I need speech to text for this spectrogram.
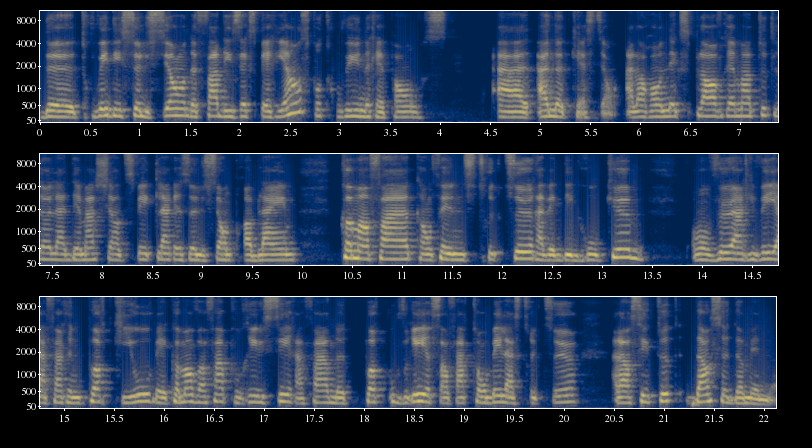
de trouver des solutions, de faire des expériences pour trouver une réponse à, notre question? Alors, on explore vraiment toute la démarche scientifique, la résolution de problèmes, comment faire quand on fait une structure avec des gros cubes. On veut arriver à faire une porte qui ouvre, mais comment on va faire pour réussir à faire notre porte ouvrir sans faire tomber la structure? Alors, c'est tout dans ce domaine-là.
